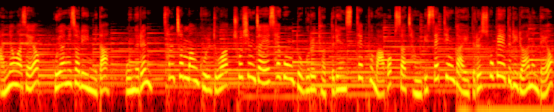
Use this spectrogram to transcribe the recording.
안녕하세요. 고양이 서리입니다. 오늘은 3천만 골드와 초심자의 세공 도구를 곁들인 스태프 마법사 장비 세팅 가이드를 소개해드리려 하는데요.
